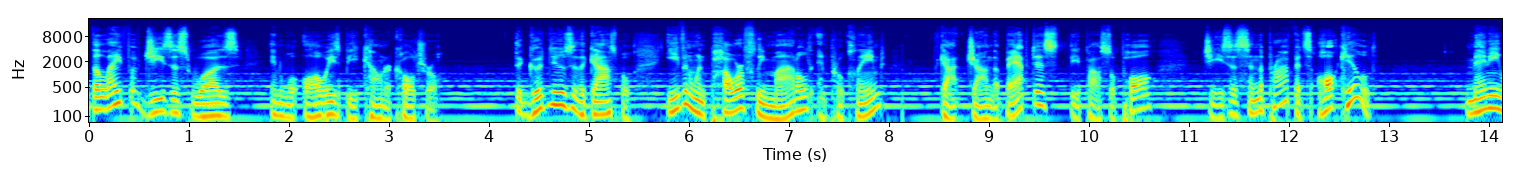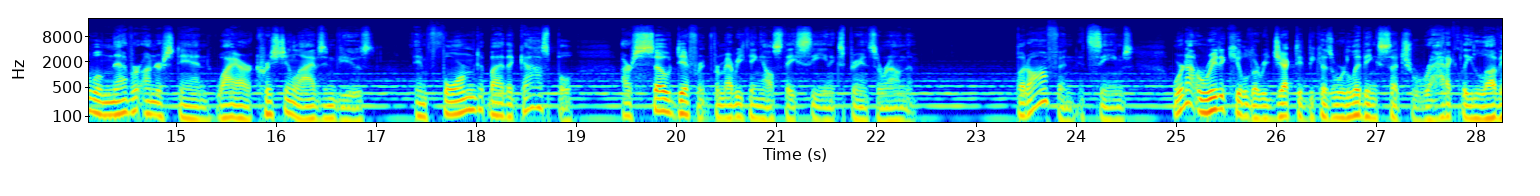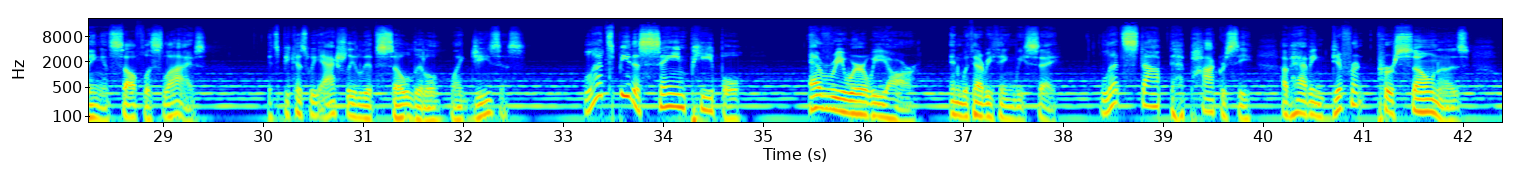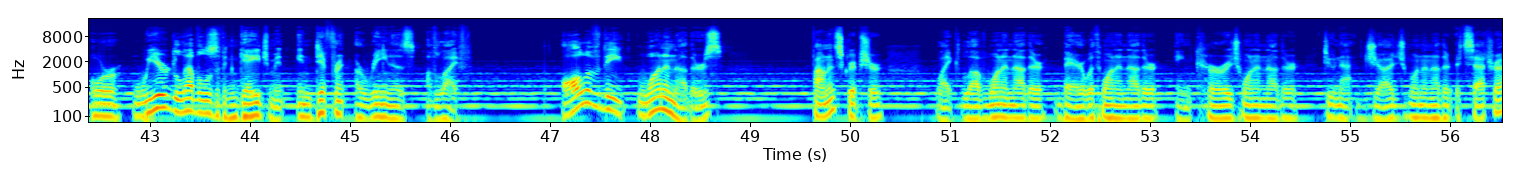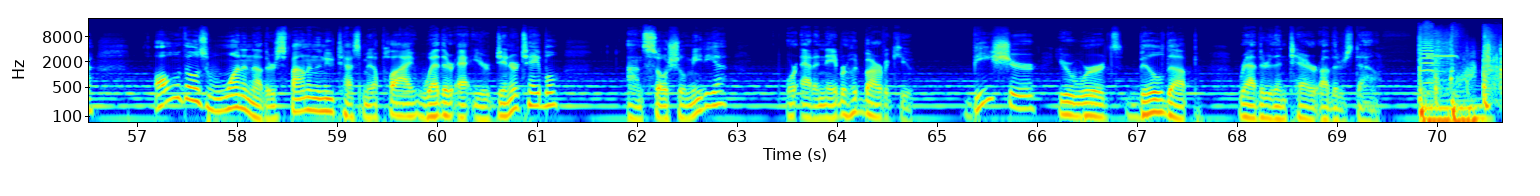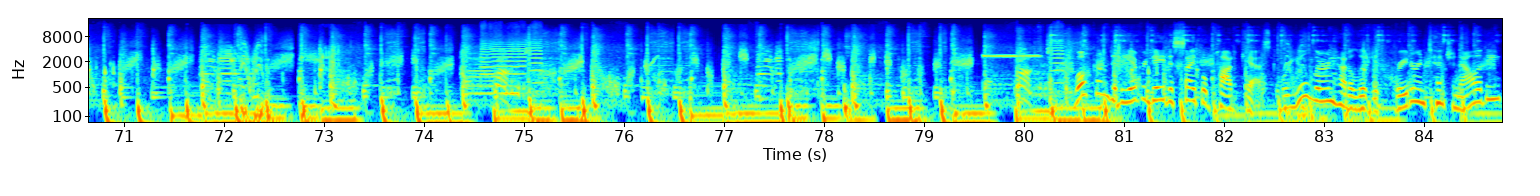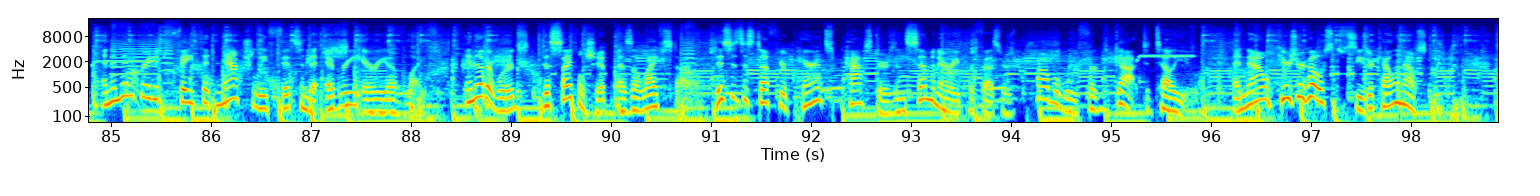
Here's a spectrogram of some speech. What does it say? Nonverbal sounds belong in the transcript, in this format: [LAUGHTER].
The life of Jesus was and will always be countercultural. The good news of the gospel, even when powerfully modeled and proclaimed, got John the Baptist, the Apostle Paul, Jesus, and the prophets all killed. Many will never understand why our Christian lives and views, informed by the gospel, are so different from everything else they see and experience around them. But often, it seems, we're not ridiculed or rejected because we're living such radically loving and selfless lives. It's because we actually live so little like Jesus. Let's be the same people everywhere we are and with everything we say. Let's stop the hypocrisy of having different personas or weird levels of engagement in different arenas of life. All of the one another's found in Scripture, like love one another, bear with one another, encourage one another, do not judge one another, etc., all of those one another's found in the New Testament apply whether at your dinner table, on social media, or at a neighborhood barbecue. Be sure your words build up rather than tear others down. Welcome to the Everyday Disciple podcast, where you'll learn how to live with greater intentionality and an integrated faith that naturally fits into every area of life. In other words, discipleship as a lifestyle. This is the stuff your parents, pastors, and seminary professors probably forgot to tell you. And now, here's your host, Caesar Kalinowski.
